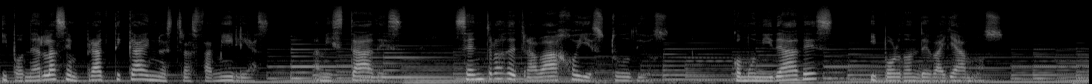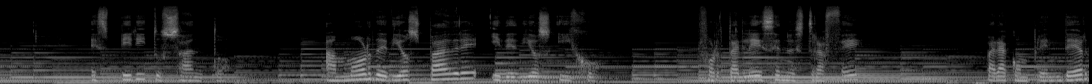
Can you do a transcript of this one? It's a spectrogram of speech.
y ponerlas en práctica en nuestras familias, amistades, centros de trabajo y estudios, comunidades y por donde vayamos. Espíritu Santo, amor de Dios Padre y de Dios Hijo, fortalece nuestra fe para comprender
